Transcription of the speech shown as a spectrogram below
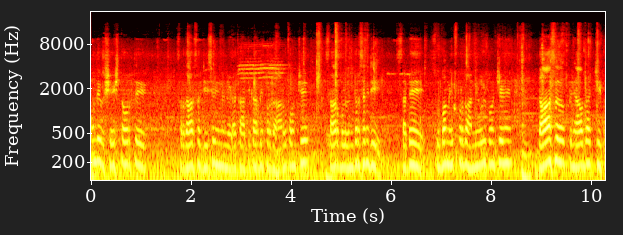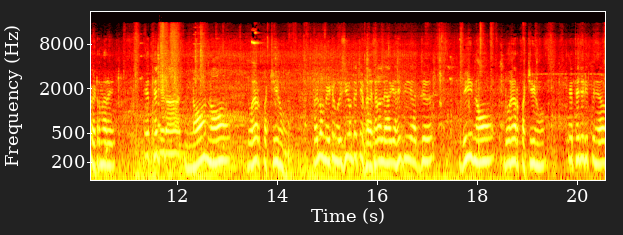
ਉਹਦੇ ਵਿਸ਼ੇਸ਼ ਤੌਰ ਤੇ ਸਰਦਾਰ ਸਰਜੀਤ ਸਿੰਘ ਜੀ ਨੇੜਾ ਕਾਰਜਕਾਰਨੀ ਪ੍ਰਧਾਨ ਉਹ ਪਹੁੰਚੇ। ਸਰ ਬਲਵਿੰਦਰ ਸਿੰਘ ਜੀ, ਸਾਡੇ ਸੂਬਾ ਮੀਤ ਪ੍ਰਧਾਨ ਨੇ ਉਹ ਵੀ ਪਹੁੰਚੇ ਨੇ। ਦਾਸ ਪੰਜਾਬ ਦਾ ਚੀਫ ਪੈਟਰਨਰ ਹੈ। ਇੱਥੇ ਜਿਹੜਾ 9 9 2025 ਨੂੰ ਪਹਿਲੋਂ ਮੀਟਿੰਗ ਹੋਈ ਸੀ, ਉਹਦੇ 'ਚ ਫੈਸਲਾ ਲਿਆ ਗਿਆ ਸੀ ਵੀ ਅੱਜ 20 9 2025 ਨੂੰ ਇੱਥੇ ਜਿਹੜੀ ਪੰਜਾਬ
